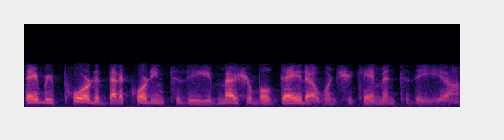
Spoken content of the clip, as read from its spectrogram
they reported that according to the measurable data when she came into the uh,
